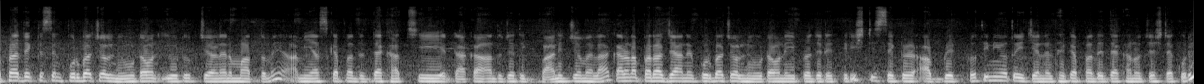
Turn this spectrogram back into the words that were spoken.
আপনারা দেখতেছেন পূর্বাচল নিউ টাউন ইউটিউব চ্যানেলের মাধ্যমে। আমি আজকে আপনাদের দেখাচ্ছি ঢাকা আন্তর্জাতিক বাণিজ্য মেলা। কারণ আপনারা জানেন, পূর্বাচল নিউ টাউন এই প্রজেক্টের তিরিশটি সেক্টরের আপডেট প্রতিনিয়ত এই চ্যানেল থেকে আপনাদের দেখানোর চেষ্টা করি।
